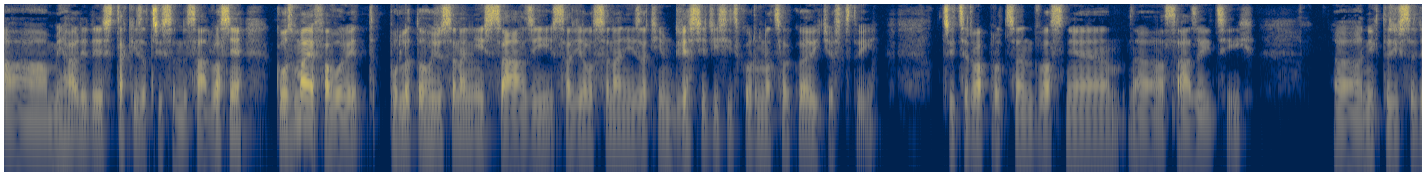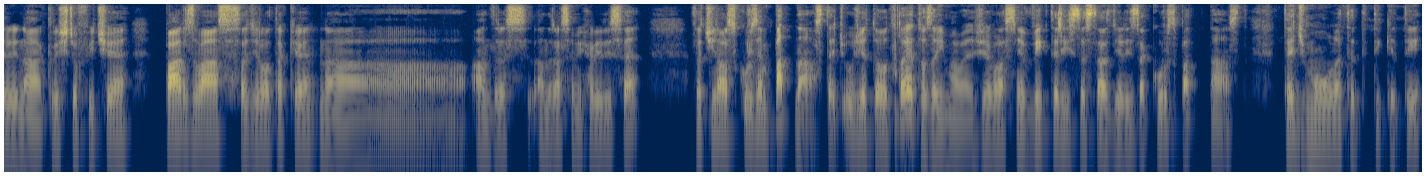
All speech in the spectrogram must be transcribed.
a Mihalidis taky za 3,70. Vlastně Kozma je favorit, podle toho, že se na něj sází, sadilo se na něj zatím 200 tisíc korun na celkové vítězství. 32% vlastně uh, sázejících. Uh, někteří seděli na Krištofiče, pár z vás sadilo také na Andres, Andrase Michalidise. Začínal s kurzem 15, teď už je to, to je to zajímavé, že vlastně vy, kteří jste sázeli za kurz 15, teď žmoulete ty tikety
